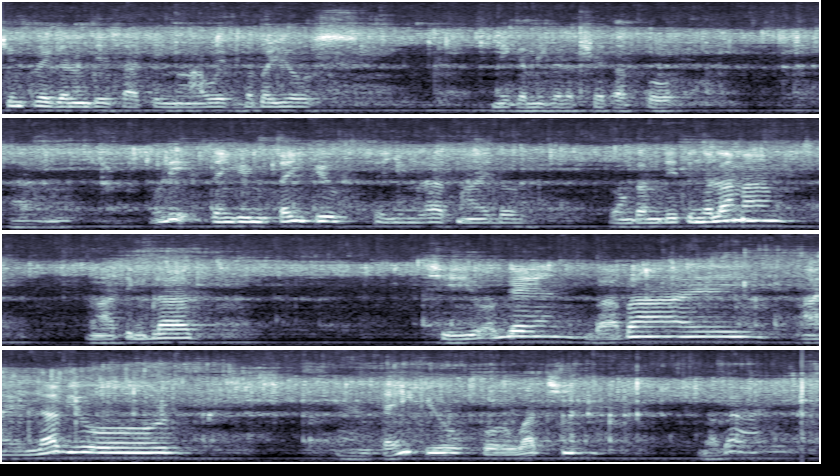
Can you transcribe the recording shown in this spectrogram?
syempre ganun din sa ating mga OFWs. Mega mega love shout out. Um, Uli, thank you, thank you sa inyong lahat mga idol. So hanggang dito na lamang ang ating vlog. See you again. Bye-bye. I love you all. And Thank you for watching. Bye-bye.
